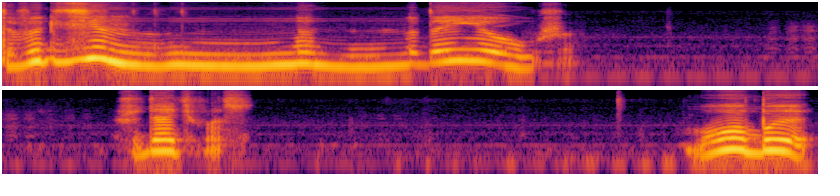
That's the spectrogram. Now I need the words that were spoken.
Да вы где? Надоело уже ждать вас. Мобы!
